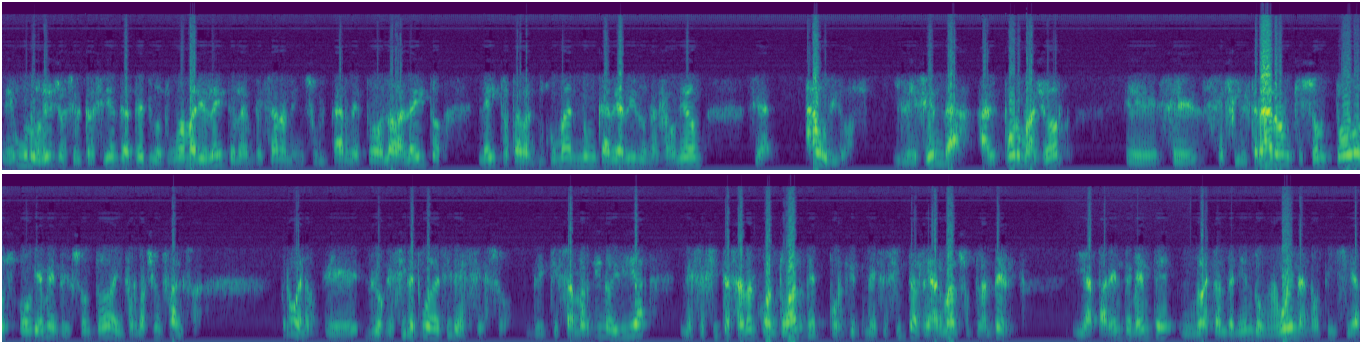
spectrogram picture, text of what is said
eh, uno de ellos el presidente Atlético Tucumán, Mario Leito, lo empezaron a insultar de todos lados a Leito, Leito estaba en Tucumán, nunca había habido una reunión, o sea, audios y leyenda al por mayor eh, se, se, filtraron que son todos, obviamente, que son toda información falsa. Pero bueno, eh, lo que sí les puedo decir es eso, de que San Martín hoy día necesita saber cuanto antes porque necesita rearmar su plantel. Y aparentemente no están teniendo buenas noticias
